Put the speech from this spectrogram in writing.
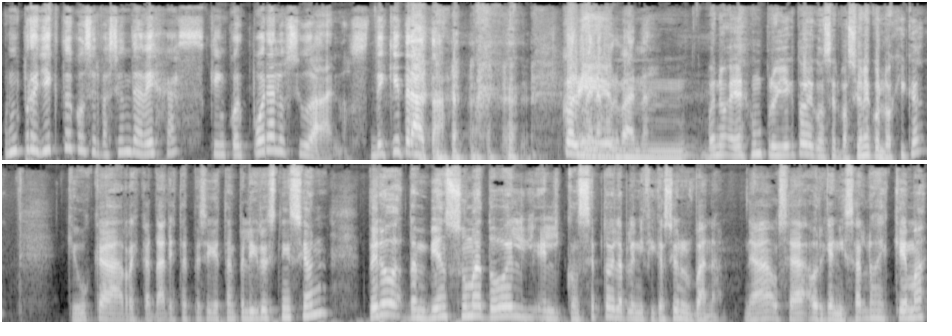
un proyecto de conservación de abejas que incorpora a los ciudadanos. ¿De qué trata? Colmenas Eh, Urbanas. Bueno, es un proyecto de conservación ecológica que busca rescatar esta especie que está en peligro de extinción, pero también suma todo el, el concepto de la planificación urbana, ¿ya? o sea, organizar los esquemas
